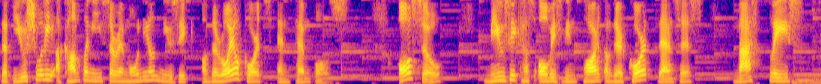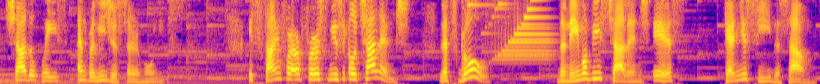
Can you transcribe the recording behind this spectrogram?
that usually accompanies ceremonial music of the royal courts and temples. Also, music has always been part of their court dances, masked plays, shadow plays, and religious ceremonies. It's time for our first musical challenge! Let's go! The name of this challenge is Can You See the Sound?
